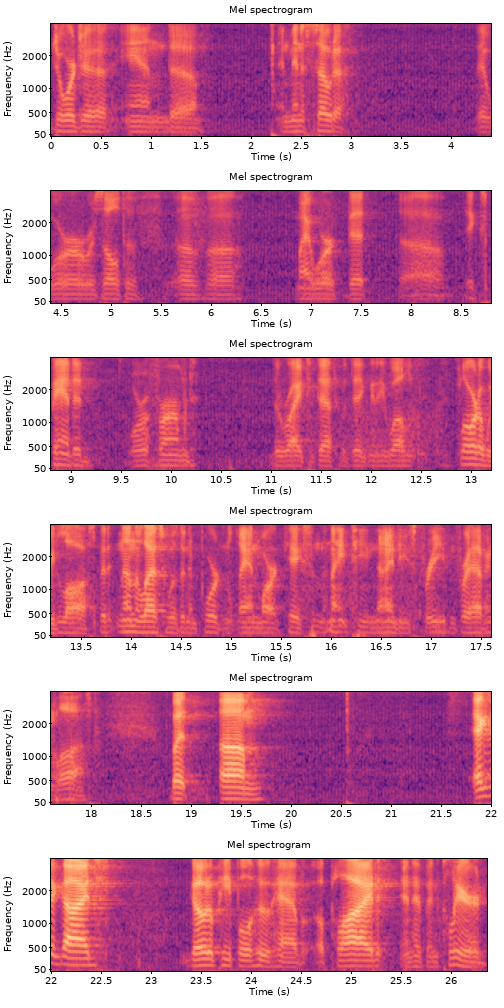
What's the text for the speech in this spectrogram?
Georgia, and, uh, and Minnesota that were a result of, of uh, my work that uh, expanded or affirmed the right to death with dignity. Well, Florida we lost, but it nonetheless was an important landmark case in the 1990s for even for having lost. But um, exit guides go to people who have applied and have been cleared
